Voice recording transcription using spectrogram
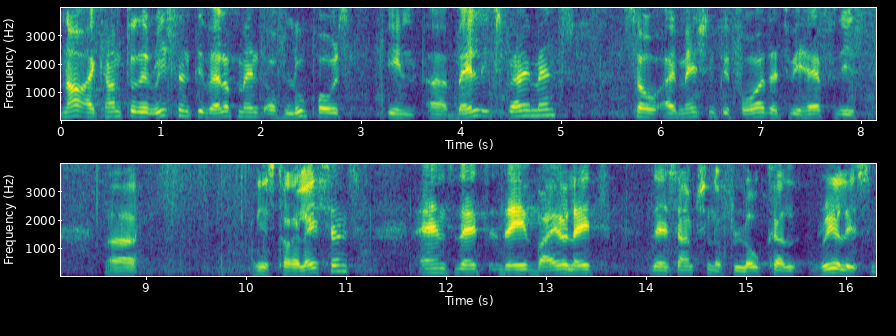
Now I come to the recent development of loopholes in uh, Bell experiments. So I mentioned before that we have these, uh, these correlations and that they violate the assumption of local realism.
